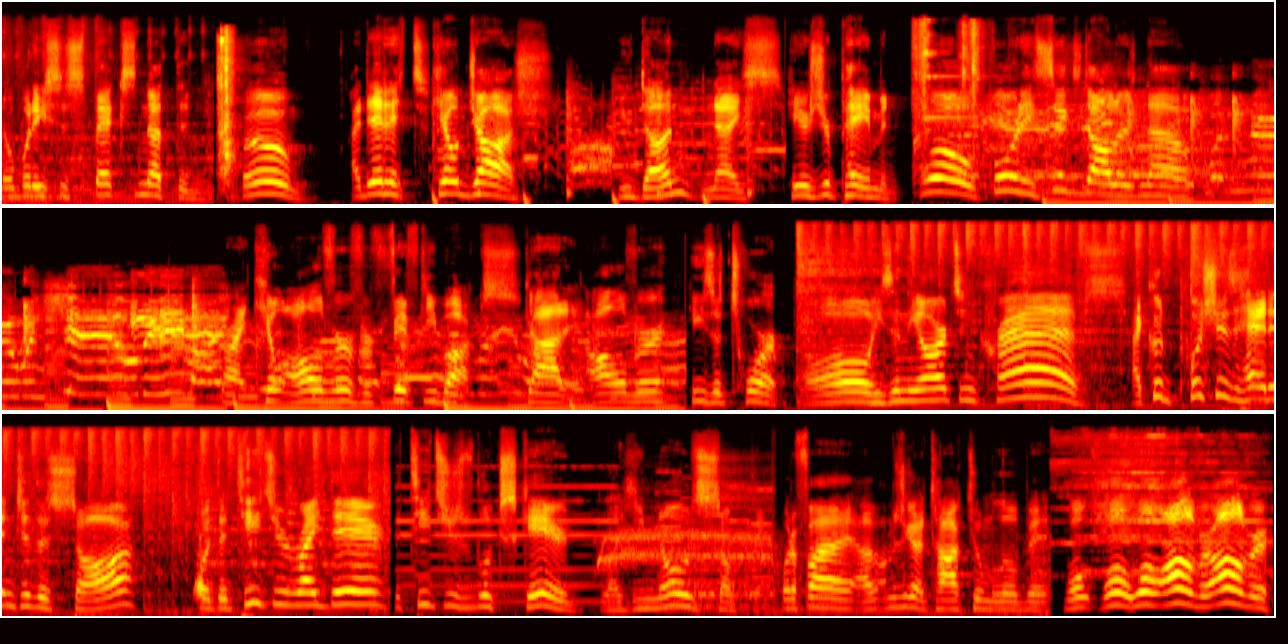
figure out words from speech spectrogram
Nobody suspects nothing. Boom. I did it. Killed Josh. You done? Nice. Here's your payment. Whoa, $46 now. All right, kill Oliver for 50 bucks. Got it. Oliver, he's a twerp. Oh, he's in the arts and crafts. I could push his head into the saw, but the teacher right there, the teacher look scared. Like he knows something. What if I, I'm just gonna talk to him a little bit. Whoa, whoa, whoa, Oliver, Oliver,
